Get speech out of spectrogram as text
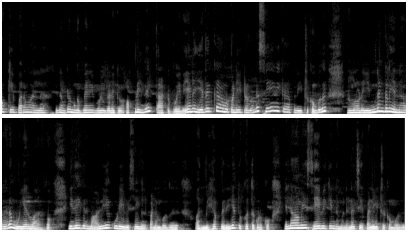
ஓகே பரவாயில்ல இதை விட நமக்கு பெரிய பொருள் கிடைக்கும் அப்படின்னு தாட்டு போயிடும். ஏன்னா எதற்காக நம்ம பண்ணிகிட்டு இருக்கோம்னா சேவைக்காக பண்ணிகிட்டு இருக்கும்போது நம்மளோட எண்ணங்களும் என்ன ஆகுதுன்னா உயர்வாக இருக்கும். இதே இது நம்ம அழியக்கூடிய விஷயங்கள் பண்ணும்போது அது மிகப்பெரிய துக்கத்தை கொடுக்கும். எல்லாமே சேவைக்குன்னு நம்ம நினச்சி பண்ணிகிட்டு இருக்கும்போது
